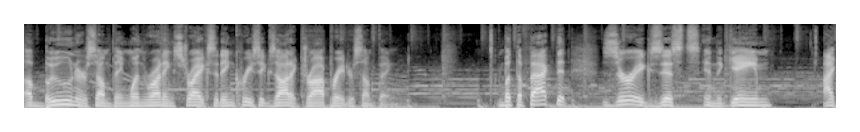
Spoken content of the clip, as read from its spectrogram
a boon or something when running strikes that increase exotic drop rate or something? But the fact that Xur exists in the game, I,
